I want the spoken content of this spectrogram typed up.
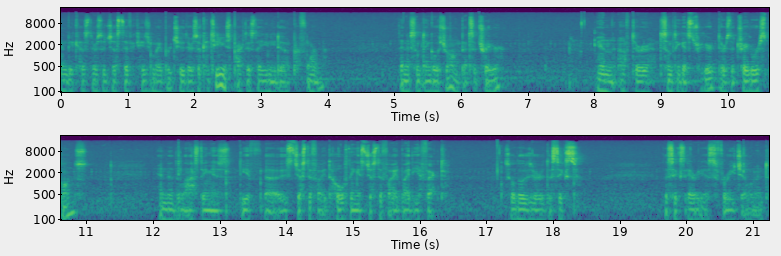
and because there's a justification by virtue, there's a continuous practice that you need to perform. Then if something goes wrong, that's a trigger. And after something gets triggered, there's a trigger response. And then the last thing is the uh, is justified. The whole thing is justified by the effect. So those are the six the six areas for each element,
